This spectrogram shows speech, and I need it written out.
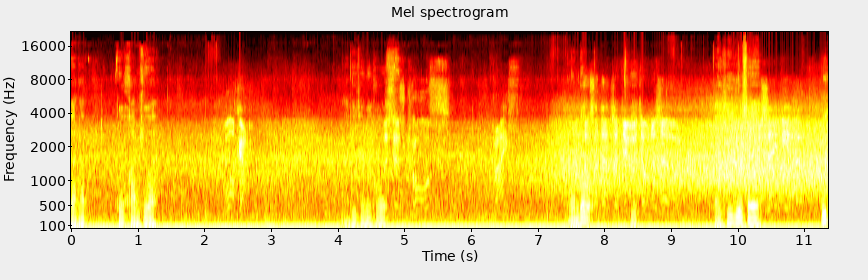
ก่อนครับเพื่อความชัวร์มาที่โทนี่โคสโรนโดไปที่ยูเซอุ๊ย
